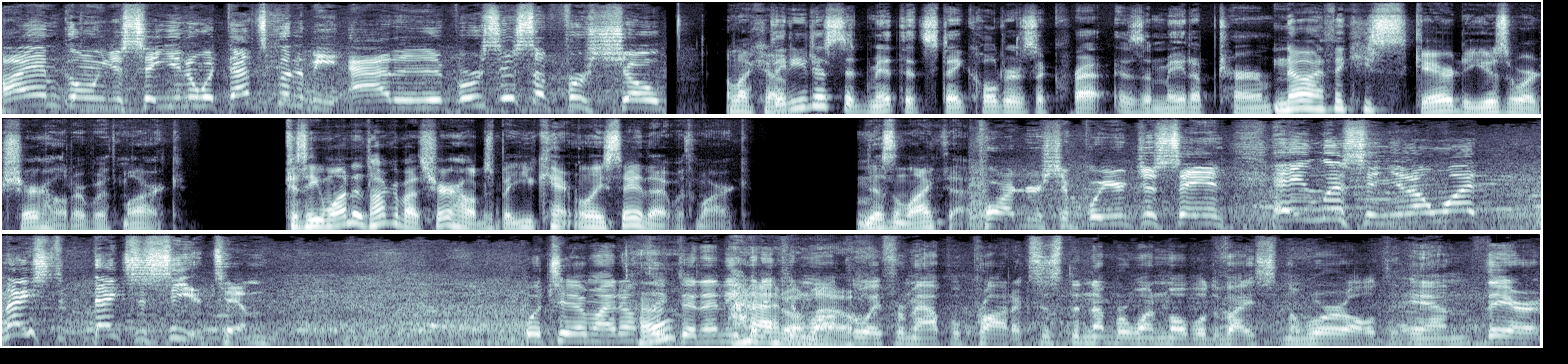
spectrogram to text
I am going to say, you know what, that's going to be additive, or is this a first show? I like how. Did he just admit that stakeholder is a cra- is a made up term? no, I think he's scared to use the word shareholder with Mark because he wanted to talk about shareholders, but you can't really say that with Mark. He hmm. doesn't like that. partnership where you're just saying, "Hey, listen, you know what? Nice, to, nice to see you, Tim." Well, Jim, I don't think that anybody can don't walk know. away from Apple products. It's the number one mobile device in the world, and they're,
